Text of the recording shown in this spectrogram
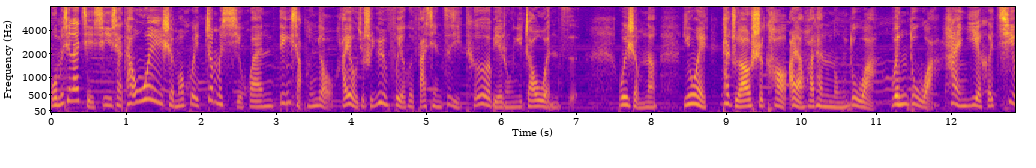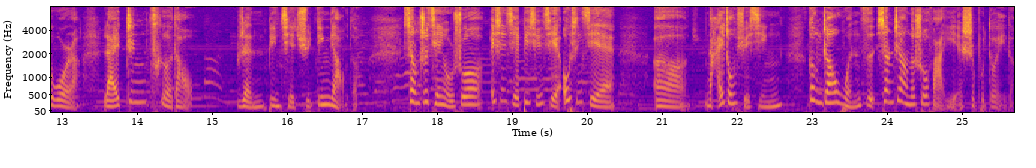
我们先来解析一下，它为什么会这么喜欢叮小朋友？还有就是孕妇也会发现自己特别容易招蚊子，为什么呢？因为它主要是靠二氧化碳的浓度啊、温度啊、汗液和气味啊来侦测到人，并且去叮咬的。像之前有说 A 型血、B 型血、O 型血，呃，哪一种血型更招蚊子？像这样的说法也是不对的。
